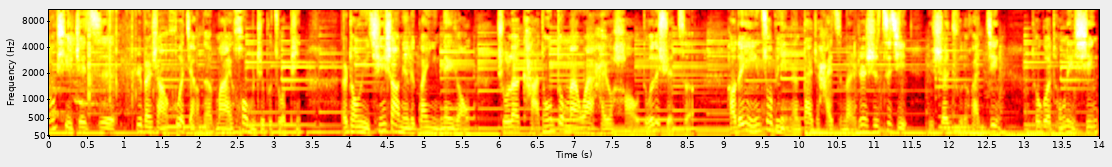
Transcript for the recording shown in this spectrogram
恭喜这次日本赏获奖的《My Home》这部作品，儿童与青少年的观影内容除了卡通动漫外，还有好多的选择。好的影音作品能带着孩子们认识自己与身处的环境，透过同理心，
